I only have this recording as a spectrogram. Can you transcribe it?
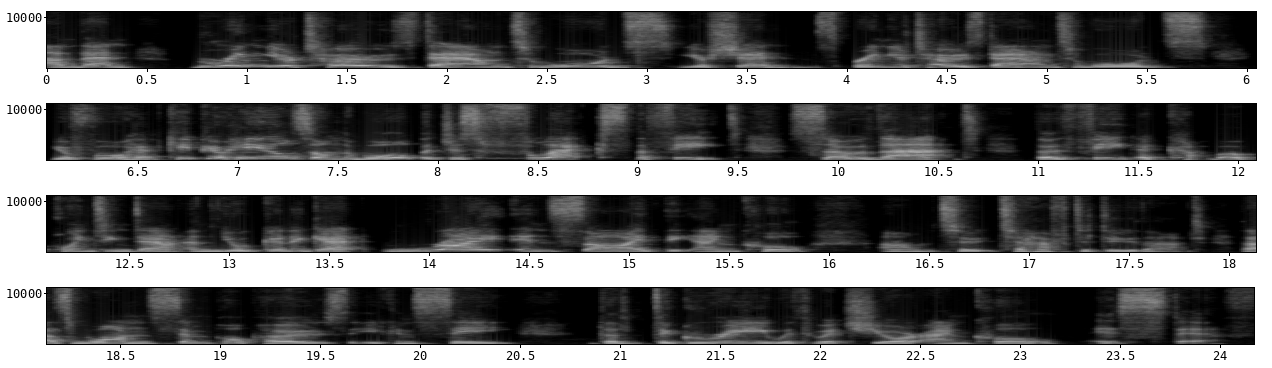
and then bring your toes down towards your shins. Bring your toes down towards your forehead. Keep your heels on the wall but just flex the feet so that the feet are, are pointing down and you're going to get right inside the ankle um, to to have to do that. That's one simple pose that you can see the degree with which your ankle is stiff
